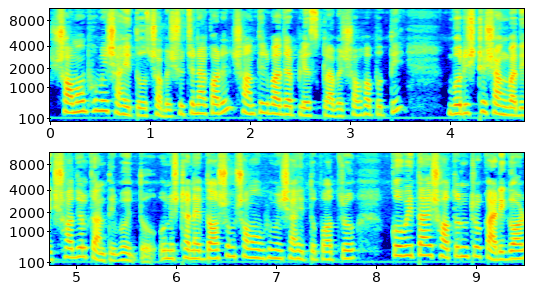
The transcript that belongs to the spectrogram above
সমভূমি সাহিত্য উৎসবের সূচনা করেন শান্তিরবাজার প্লেস ক্লাবের সভাপতি, বরিষ্ঠ সাংবাদিক সজল কান্তি বৈদ্য। অনুষ্ঠানে দশম সমভূমি সাহিত্যপত্র কবিতায় স্বতন্ত্র কারিগর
